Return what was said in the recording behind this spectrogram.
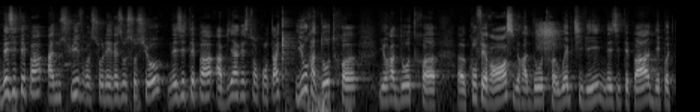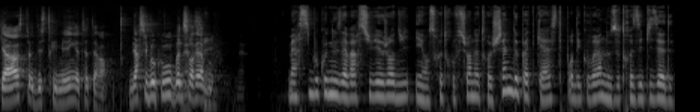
N'hésitez pas à nous suivre sur les réseaux sociaux. N'hésitez pas à bien rester en contact. Il y aura d'autres, euh, il y aura d'autres euh, conférences, il y aura d'autres web TV. N'hésitez pas, des podcasts, des streamings, etc. Merci beaucoup. Bonne soirée à vous. Merci beaucoup de nous avoir suivis aujourd'hui et on se retrouve sur notre chaîne de podcast pour découvrir nos autres épisodes.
